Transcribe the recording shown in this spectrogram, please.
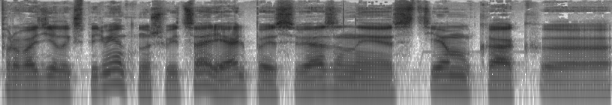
проводил эксперимент на Швейцарии, Альпы, связанные с тем, как э,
